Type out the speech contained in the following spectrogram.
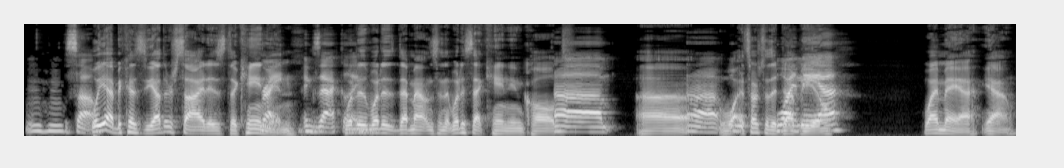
hmm So well, yeah, because the other side is the right, canyon. exactly. What is what is that mountains and what is that canyon called? um uh, uh, Wa- it starts with a W. Waimea. Waimea, yeah,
